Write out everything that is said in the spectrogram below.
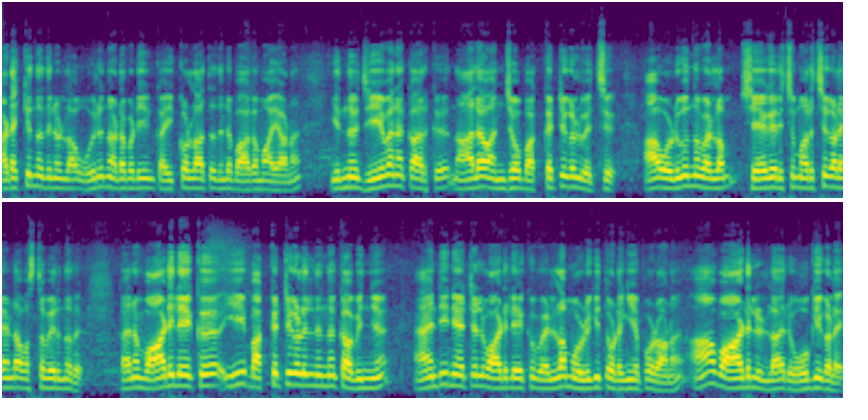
അടയ്ക്കുന്നതിനുള്ള ഒരു നടപടിയും കൈക്കൊള്ളാത്തതിന്റെ ഭാഗമായാണ് ഇന്ന് ജീവനക്കാർക്ക് നാലോ അഞ്ചോ ബക്കറ്റുകൾ വെച്ച് ആ ഒഴുകുന്ന വെള്ളം ശേഖരിച്ച് മറിച്ച് കളയേണ്ട അവസ്ഥ വരുന്നത്. കാരണം വാർഡിലേക്ക് ഈ ബക്കറ്റുകളിൽ നിന്ന് കവിഞ്ഞ് ആന്റിനേറ്റൽ വാർഡിലേക്ക് വെള്ളം ഒഴുകി തുടങ്ങിയപ്പോഴാണ് ആ വാർഡിലുള്ള രോഗികളെ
